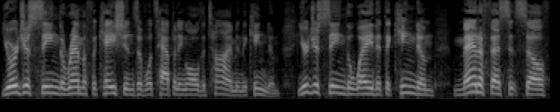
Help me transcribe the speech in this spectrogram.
You're just seeing the ramifications of what's happening all the time in the kingdom. You're just seeing the way that the kingdom manifests itself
